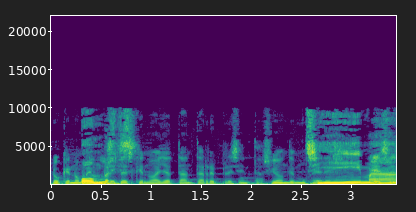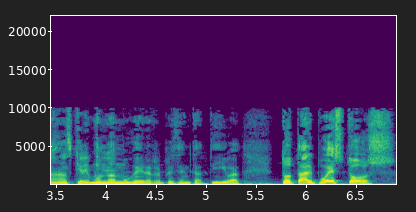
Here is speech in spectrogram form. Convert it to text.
Lo que no me hombres. gusta es que no haya tanta representación de mujeres. Sí, es más, queremos que- más mujeres representativas. Total puestos,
